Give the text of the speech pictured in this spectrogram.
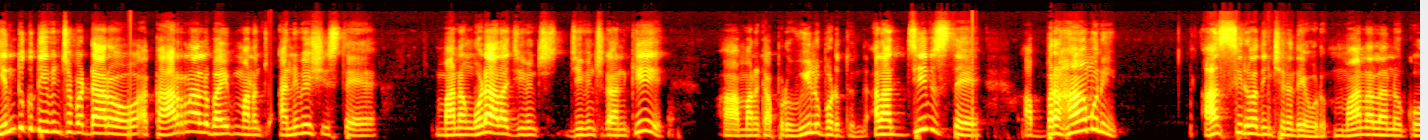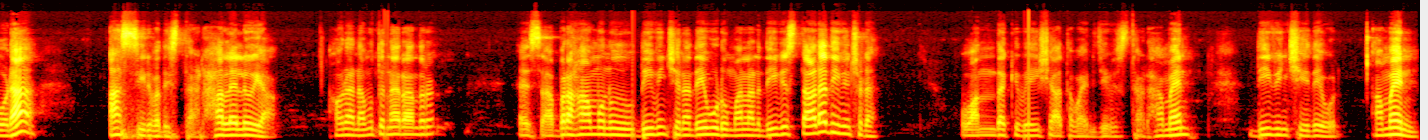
ఎందుకు దీవించబడ్డారో ఆ కారణాలు బై మనం అన్వేషిస్తే మనం కూడా అలా జీవించ జీవించడానికి మనకు అప్పుడు వీలు పడుతుంది. అలా జీవిస్తే అబ్రహాముని ఆశీర్వదించిన దేవుడు మనలను కూడా ఆశీర్వదిస్తాడు. హలలుయ అవునా? నమ్ముతున్నారా అందరూ? ఎస్ అబ్రహామును దీవించిన దేవుడు మనల్ని దీవిస్తాడా? దీవించడా? వందకి వెయ్యి శాతం ఆయన జీవిస్తాడు. అమెన్ దీవించే దేవుడు. అమెన్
